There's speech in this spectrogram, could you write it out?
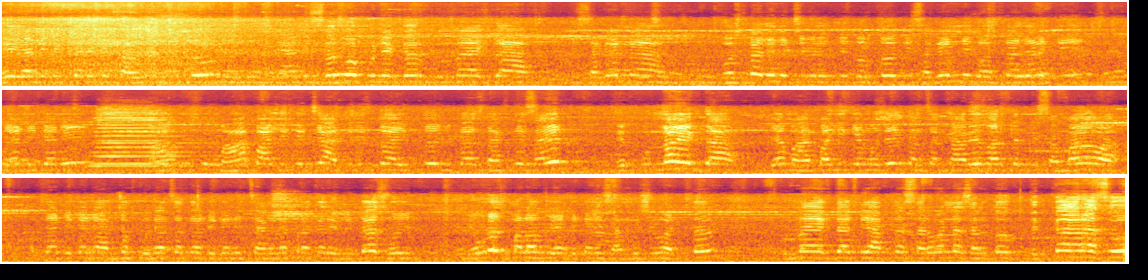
हे या निमित्ताने मी सांगू इच्छितो आणि सर्व पुणेकर पुन्हा एकदा सगळ्यांना घोषणा देण्याची विनंती करतो. की सगळ्यांनी घोषणा द्या की या ठिकाणी महापालिकेचे अतिरिक्त आयुक्त विकास ढाकणे साहेब हे पुन्हा एकदा या महापालिकेमध्ये त्यांचा कार्यभार त्यांनी सांभाळावा. त्या ठिकाणी आमच्या पुण्याचा त्या ठिकाणी चांगल्या प्रकारे विकास होईल एवढंच मला या ठिकाणी सांगूशी वाटतं. पुन्हा एकदा मी आपल्या सर्वांना सांगतो धिक्कार असो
